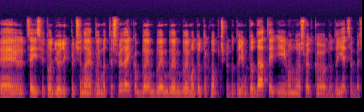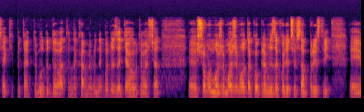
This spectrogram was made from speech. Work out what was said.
Е, Цей світлодіодик починає блимати швиденько, блим, блим, блим, блим. Отут кнопочку додаємо додати, і воно швидко додається без всяких питань. Тому додавати на камеру не буду затягувати ваш час. Е, Що ми можемо? Можемо отако, прям не заходячи в сам пристрій, е,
